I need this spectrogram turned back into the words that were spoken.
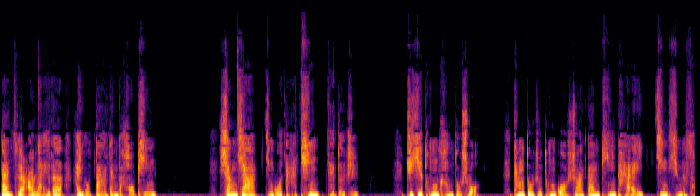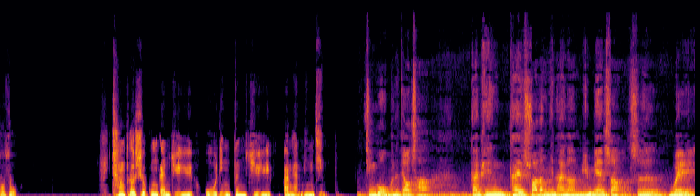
伴随而来的还有大量的好评。商家经过打听才得知，这些同行都说，他们都是通过刷单平台进行的操作。常德市公安局武陵分局办案民警。经过我们的调查，该平该刷单平台呢，明面上是为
